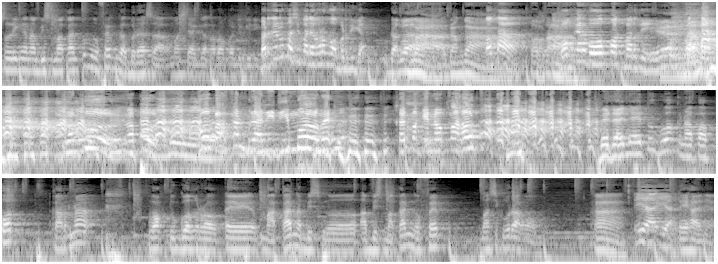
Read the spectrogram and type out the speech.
selingan habis makan tuh nge-vape nggak berasa masih agak ngerokok dikit Berarti lu masih pada ngerokok bertiga? udah Enggak, nggak udah enggak. Total? Total. Boker bawa pot berarti? Ngebul, ngebul. Gua bahkan berani di mall, men. Kan pakai no cloud. bedanya itu gue kenapa pot karena waktu gue ngerok eh makan habis nge habis makan nge-vape masih kurang om Ah. Iya, iya. TH-nya.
